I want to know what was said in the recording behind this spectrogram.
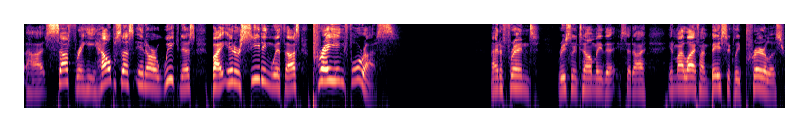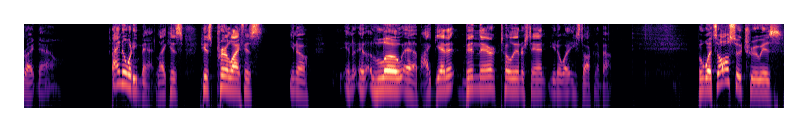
uh, suffering, He helps us in our weakness by interceding with us, praying for us. I had a friend recently tell me that he said, I, in my life, I'm basically prayerless right now. I know what he meant. Like his, his prayer life is, you know, in, in a low ebb. I get it, been there, totally understand. You know what he's talking about. But what's also true is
